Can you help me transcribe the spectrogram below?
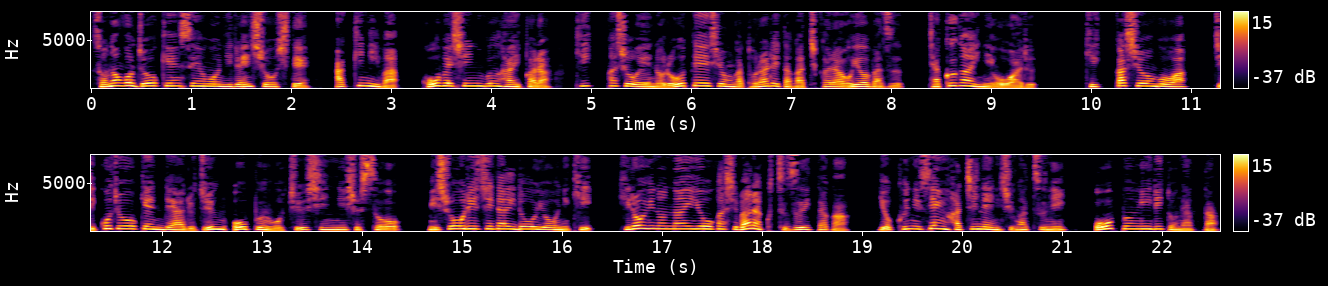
その後条件戦を2連勝して、秋には神戸新聞杯から菊花賞へのローテーションが取られたが力及ばず、着外に終わる。菊花賞後は自己条件である準オープンを中心に出走。未勝利時代同様にき、拾いの内容がしばらく続いたが、翌2008年4月にオープン入りとなった。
